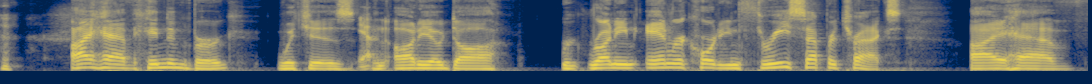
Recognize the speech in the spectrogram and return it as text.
I have Hindenburg, which is Yep. an audio DAW running and recording three separate tracks. I have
